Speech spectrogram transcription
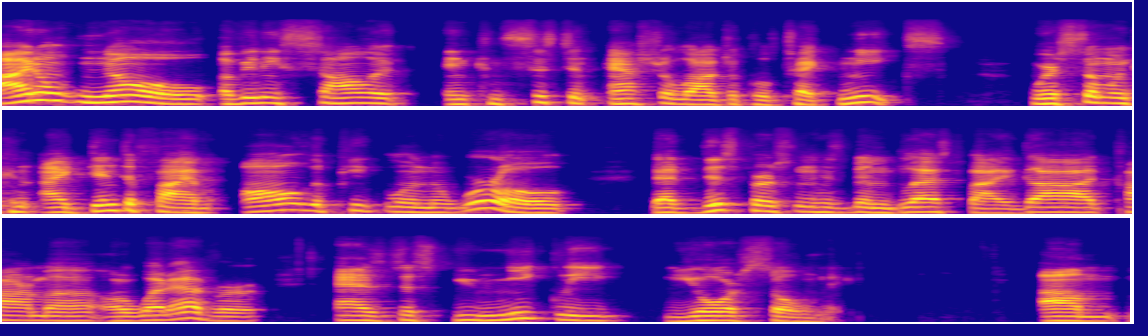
I don't know of any solid and consistent astrological techniques where someone can identify all the people in the world that this person has been blessed by God, karma, or whatever as just uniquely your soulmate. Um,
